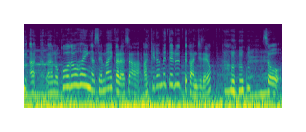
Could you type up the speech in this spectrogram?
めああの行動範囲が狭いからさ諦めてるって感じだよ。うんそ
